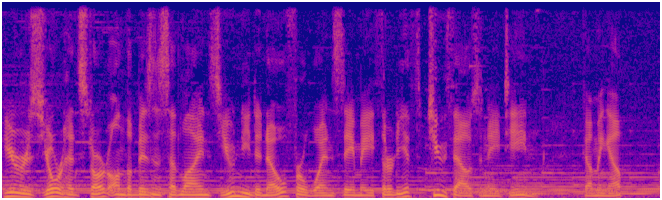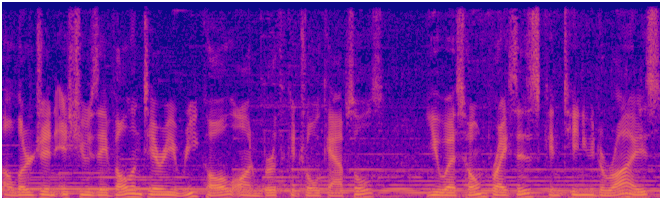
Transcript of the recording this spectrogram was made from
Here is your head start on the business headlines you need to know for Wednesday, May 30th, 2018. Coming up, Allergan issues a voluntary recall on birth control capsules, U.S. home prices continue to rise,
